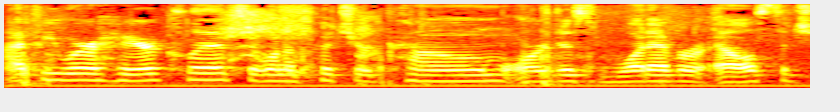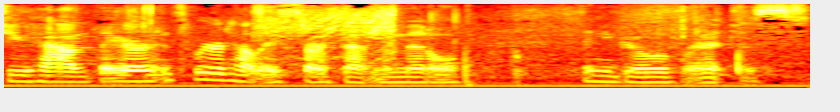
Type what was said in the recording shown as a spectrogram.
Uh, if you wear hair clips or want to put your comb or just whatever else that you have there, it's weird how they start that in the middle. Then you go over it, just,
